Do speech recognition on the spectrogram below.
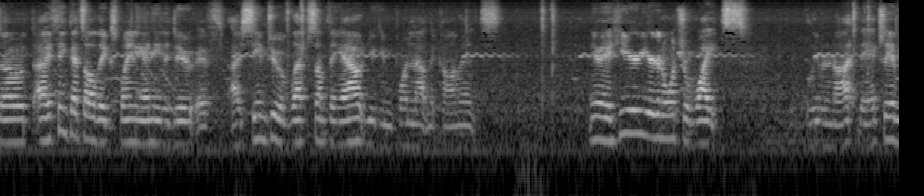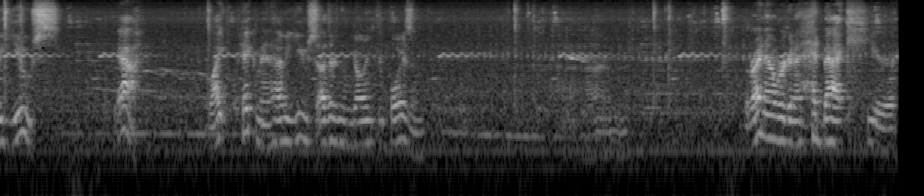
So, I think that's all the explaining I need to do. If I seem to have left something out, you can point it out in the comments. Anyway, here you're going to want your whites. Believe it or not, they actually have a use. Yeah. White Pikmin have a use other than going through poison. Um, but right now we're going to head back here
